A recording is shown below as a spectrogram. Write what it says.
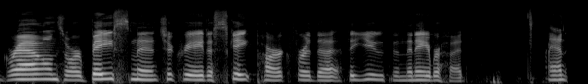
grounds or basement to create a skate park for the, the youth in the neighborhood. And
